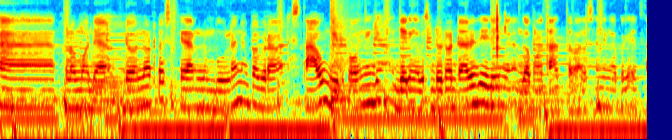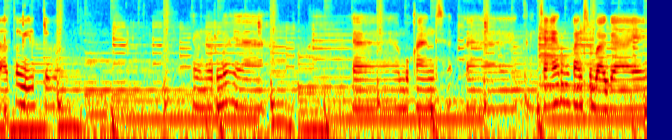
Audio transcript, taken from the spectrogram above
uh, kalau mau da donor tuh sekitar enam bulan apa berapa setahun gitu. Pokoknya dia jadi nggak bisa donor darah dia jadi nggak nggak mau tato. Alasannya nggak pakai tato gitu. Ya menurut gue ya uh, bukan uh, CR bukan sebagai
